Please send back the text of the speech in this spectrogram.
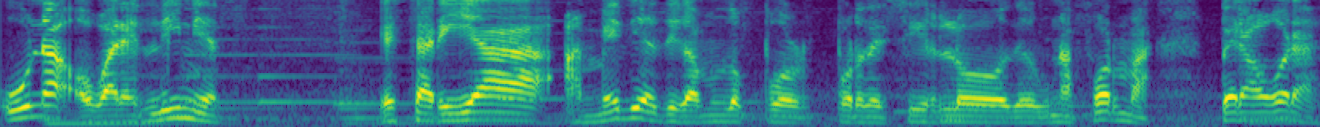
una o varias líneas. Estaría a medias, digámoslo por, por decirlo de una forma. Pero ahora,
